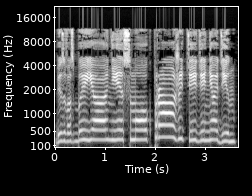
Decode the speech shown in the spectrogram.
«Без вас бы я не смог прожить и день один».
